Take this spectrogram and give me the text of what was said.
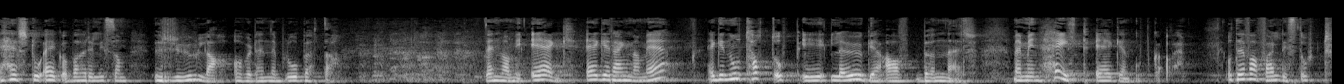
Her sto jeg og bare liksom rula over denne blodbøtta. Den var min. Jeg, jeg regna med jeg er nå tatt opp i lauget av bønder med min helt egen oppgave. Og det var veldig stort.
